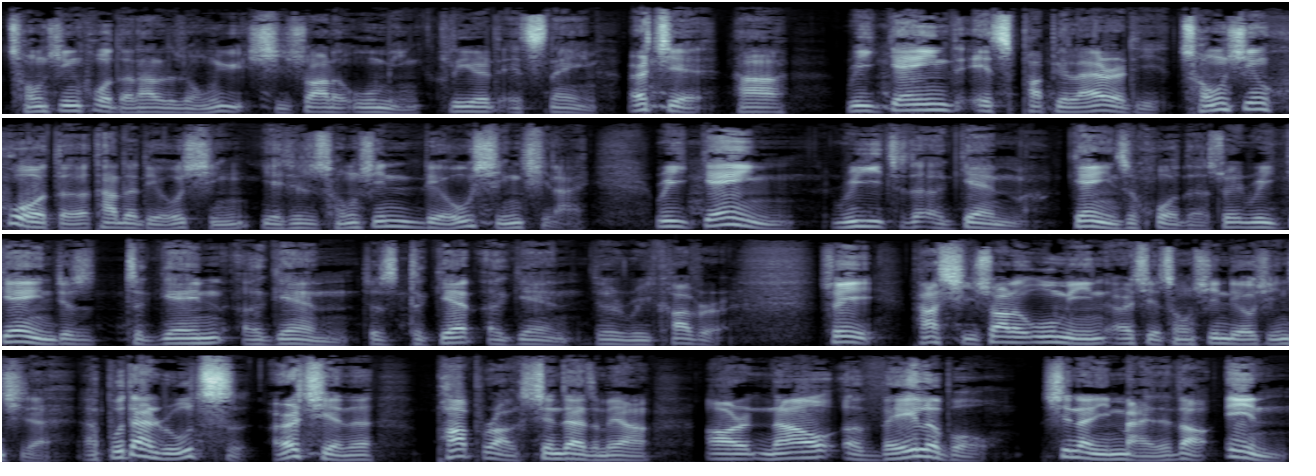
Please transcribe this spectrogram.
重新获得它的荣誉，洗刷了污名，cleared its name，而且它 regained its popularity，重新获得它的流行，也就是重新流行起来。regain re 就是 again 嘛，gain 是获得，所以 regain 就是 to gain again，就是 to get again，就是 recover。所以它洗刷了污名，而且重新流行起来啊！不但如此，而且呢，pop rock 现在怎么样？are now available，现在你买得到 in，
